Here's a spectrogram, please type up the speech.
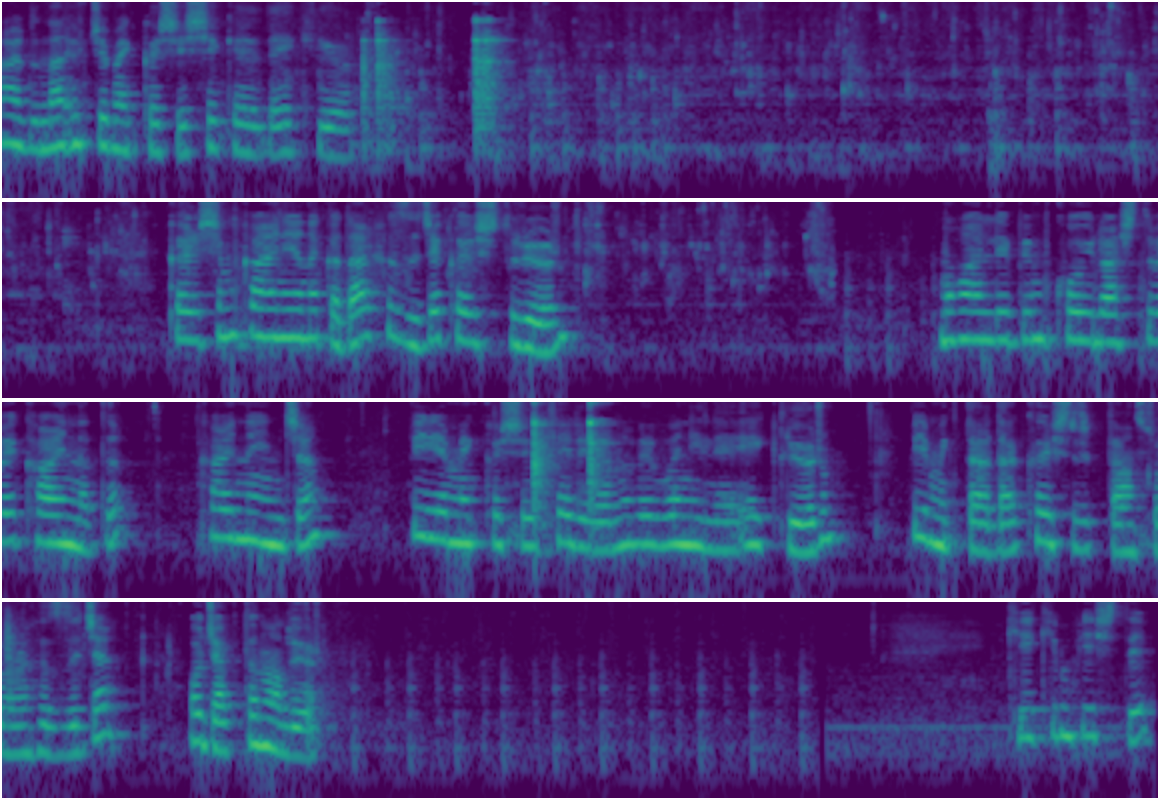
Ardından 3 yemek kaşığı şekeri de ekliyorum. Karışım kaynayana kadar hızlıca karıştırıyorum. Muhallebim koyulaştı ve kaynadı. Kaynayınca bir yemek kaşığı tereyağını ve vanilya ekliyorum. Bir miktar daha karıştırdıktan sonra hızlıca ocaktan alıyorum. Kekim pişti.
